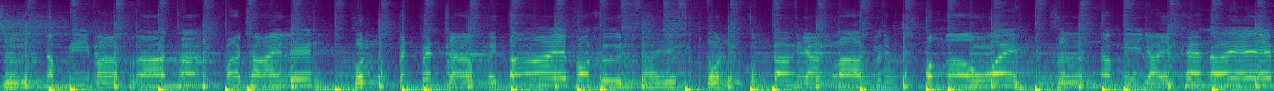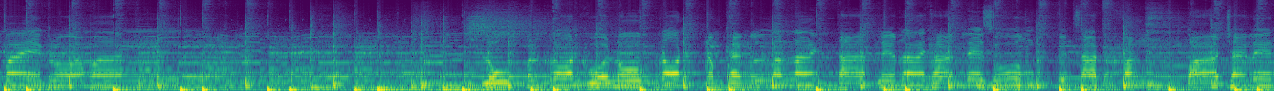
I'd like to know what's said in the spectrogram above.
สึนามิ ชายเล่น คนเป็นเป็นจะไม่ตายเพราะคืนใดโดนคนกลางอย่างลากลึกบังเอาไว้สื่นน้ำมีใหญ่แค่ไหนไม่กลัวมันลูกมันร้อนขัวลูกร้อนน้ำแข็งละลายตาเลร้ายทางเลสูงขึ้นสัตว์ฟังป่าชายเลน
